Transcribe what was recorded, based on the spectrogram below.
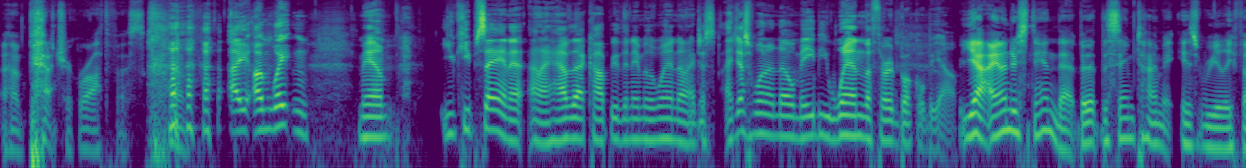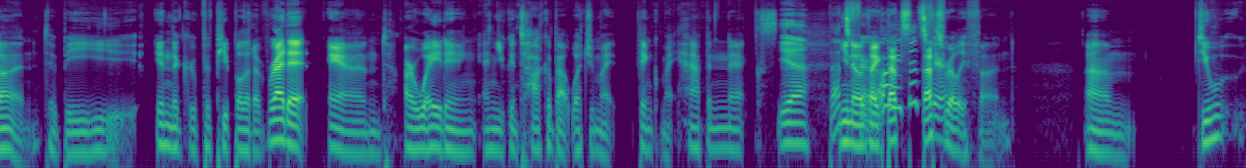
Uh, Patrick Rothfuss. Um, I I'm waiting, ma'am. You keep saying it, and I have that copy of The Name of the Wind, and I just I just want to know maybe when the third book will be out. Yeah, I understand that, but at the same time, it is really fun to be in the group of people that have read it and are waiting, and you can talk about what you might think might happen next. Yeah, that's you know, fair. like All right, that's that's, really fun. Um, do you?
